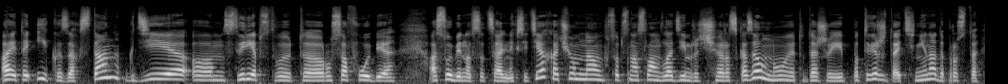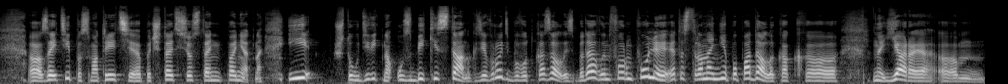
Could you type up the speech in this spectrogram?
А это и Казахстан, где э, свирепствует русофобия, особенно в социальных сетях, о чем нам, собственно, Аслан Владимирович рассказал сказал, но это даже и подтверждать не надо, просто а, зайти, посмотреть, э, почитать, все станет понятно. И что удивительно, Узбекистан, где вроде бы, вот казалось бы, да, в информполе эта страна не попадала как э, ярая э,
